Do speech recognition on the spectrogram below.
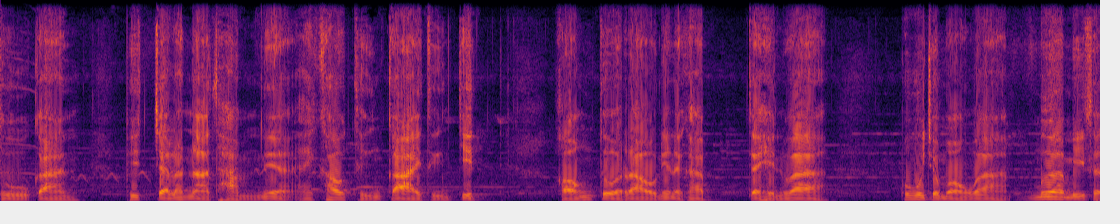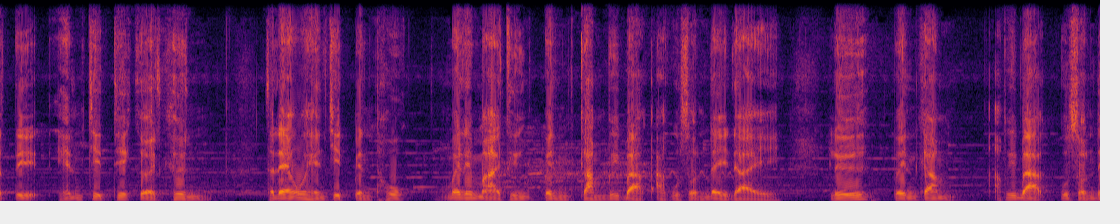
สู่การพิจารณาธรรมเนี่ยให้เข้าถึงกายถึงจิตของตัวเราเนี่ยนะครับ จะเห็นว่าผู้ผู้จะมองว่าเมื่อมีสติเห็นจิตที่เกิดขึ้น แสดงว่าเห็นจิตเป็นทุกข์ ไม่ได้หมายถึงเป็นกรรมวิบากอากุศลใด ๆ หรือเป็นกรรมอภิบากกุศลใ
